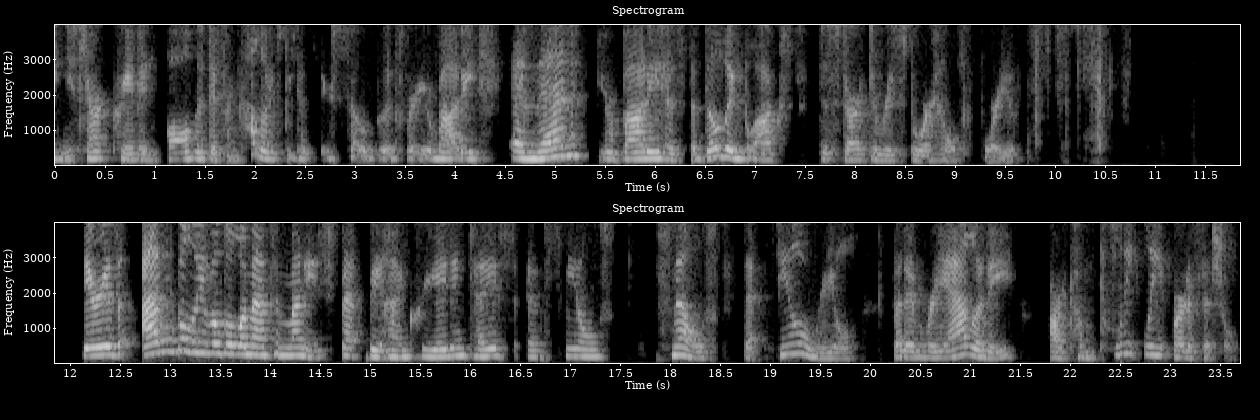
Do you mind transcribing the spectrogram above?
and you start craving all the different colors because they're so good for your body. And then your body has the building blocks to start to restore health for you. There is unbelievable amounts of money spent behind creating tastes and smells, smells that feel real but in reality are completely artificial.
